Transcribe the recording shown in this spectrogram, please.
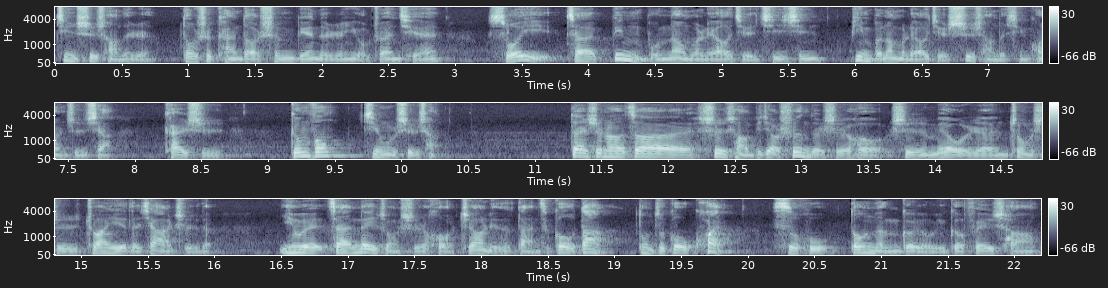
进市场的人都是看到身边的人有赚钱，所以在并不那么了解基金、并不那么了解市场的情况之下，开始跟风进入市场。但是呢，在市场比较顺的时候，是没有人重视专业的价值的，因为在那种时候，只要你的胆子够大，动作够快，似乎都能够有一个非常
